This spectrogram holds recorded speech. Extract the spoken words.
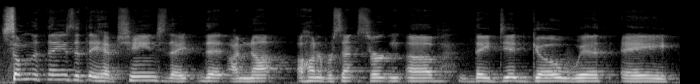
Some of the things that they have changed that, that I'm not 100% certain of, they did go with a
